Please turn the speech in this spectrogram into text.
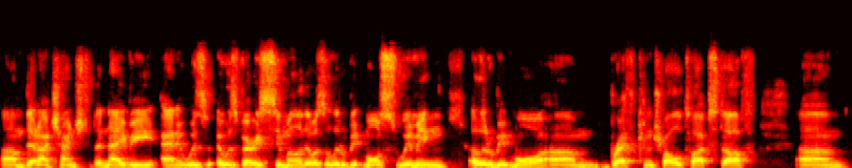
Um, then I changed to the Navy, and it was it was very similar. There was a little bit more swimming, a little bit more um, breath control type stuff. Um,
